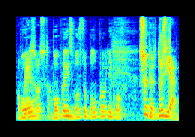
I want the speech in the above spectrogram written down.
По производству. по производству полупроводников. Супер, друзья.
